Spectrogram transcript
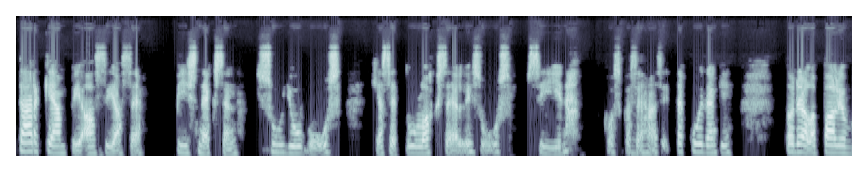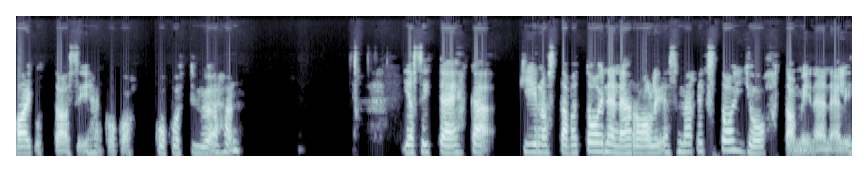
tärkeämpi asia se bisneksen sujuvuus ja se tuloksellisuus siinä, koska mm. sehän sitten kuitenkin todella paljon vaikuttaa siihen koko, koko työhön. Ja sitten ehkä kiinnostava toinen ero oli esimerkiksi tuo johtaminen, eli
